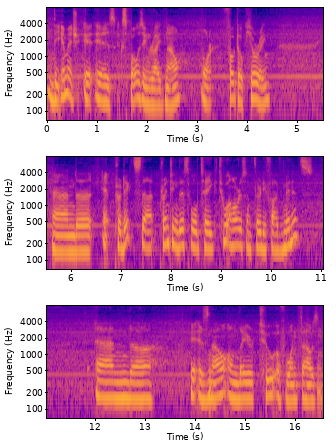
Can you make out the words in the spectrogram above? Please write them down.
the image it is exposing right now, or photo curing. And uh, it predicts that printing this will take 2 hours and 35 minutes. And uh, it is now on layer 2 of 1000.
